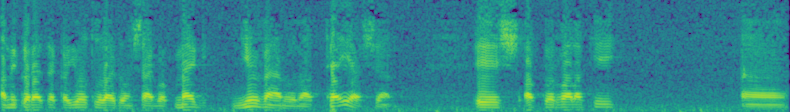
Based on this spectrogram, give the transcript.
amikor ezek a jó tulajdonságok megnyilvánulnak teljesen, és akkor valaki uh,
